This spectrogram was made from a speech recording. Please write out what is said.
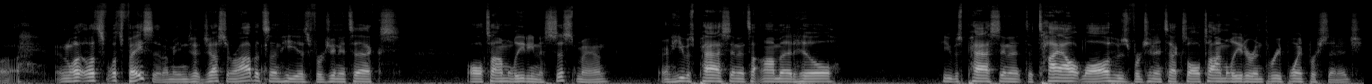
Uh, and let, let's let's face it. I mean, J- Justin Robinson, he is Virginia Tech's all-time leading assist man, and he was passing it to Ahmed Hill. He was passing it to Ty Outlaw, who's Virginia Tech's all-time leader in three-point percentage,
